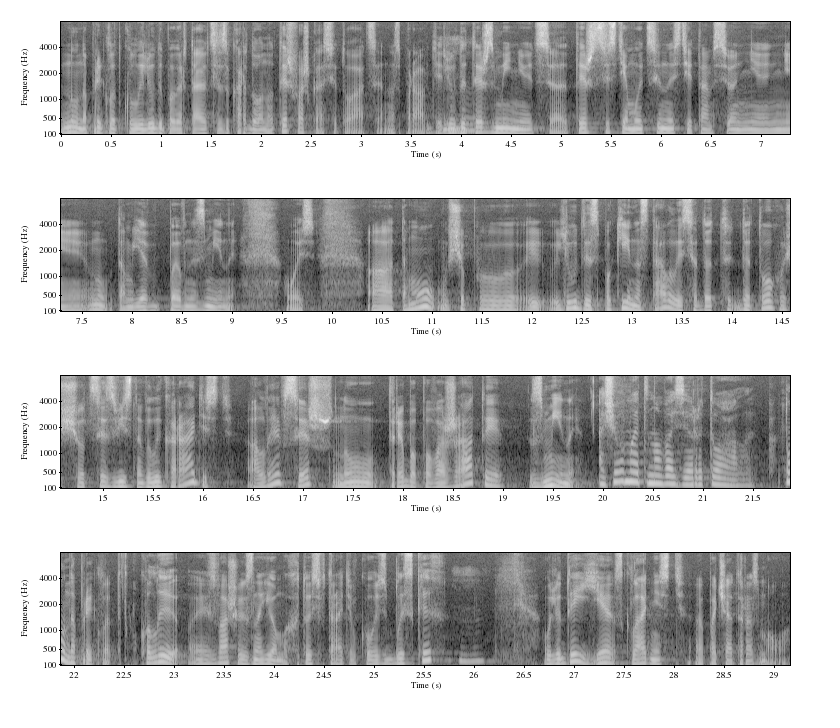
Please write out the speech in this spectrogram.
Ну, Наприклад, коли люди повертаються за кордону, теж важка ситуація насправді. Люди mm теж змінюються, теж системою цінності там все не, не, ну, там є певні зміни. Ось. А, Тому, щоб е, люди спокійно ставилися до до того, що це, звісно, велика радість, але все ж ну, треба поважати зміни. А що ви маєте на увазі ритуали? Ну, наприклад, коли з ваших знайомих хтось втратив когось з близьких, угу. у людей є складність е, почати розмову.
